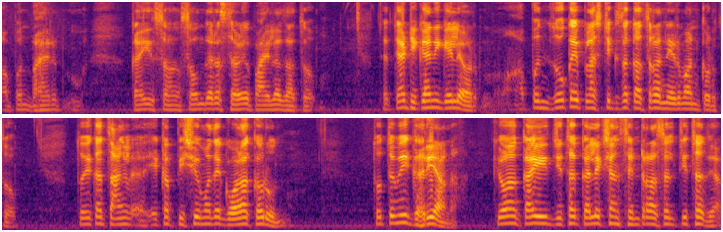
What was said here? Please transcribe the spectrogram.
आपण बाहेर काही स सौंदर्य स्थळे पाहायला जातो तर त्या ठिकाणी गेल्यावर आपण जो काही प्लास्टिकचा कचरा निर्माण करतो तो एका चांगल्या एका पिशवीमध्ये गोळा करून तो तुम्ही घरी आणा. किंवा काही जिथं कलेक्शन सेंटर असेल तिथं द्या.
